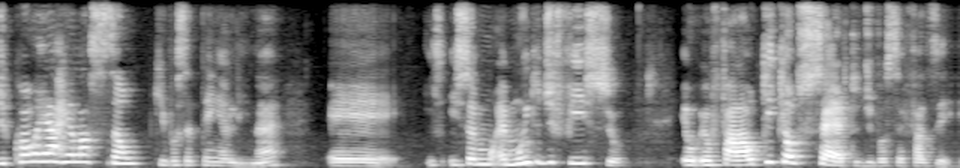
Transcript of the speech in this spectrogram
de qual é a relação que você tem ali, né? É, isso é, é, muito difícil eu, eu, falar o que, que é o certo de você fazer.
